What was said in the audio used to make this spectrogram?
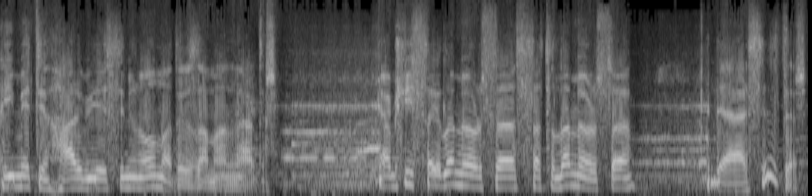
kıymeti harbiyesinin olmadığı zamanlardır. Yani bir şey sayılamıyorsa, satılamıyorsa değersizdir.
